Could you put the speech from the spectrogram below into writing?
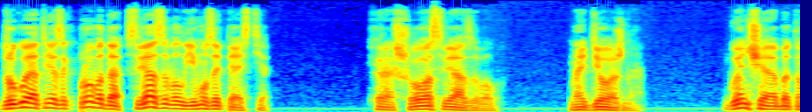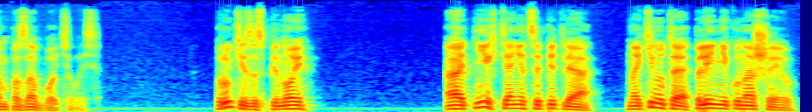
Другой отрезок провода связывал ему запястье. Хорошо связывал. Надежно. Гончая об этом позаботилась. Руки за спиной, а от них тянется петля, накинутая пленнику на шею.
